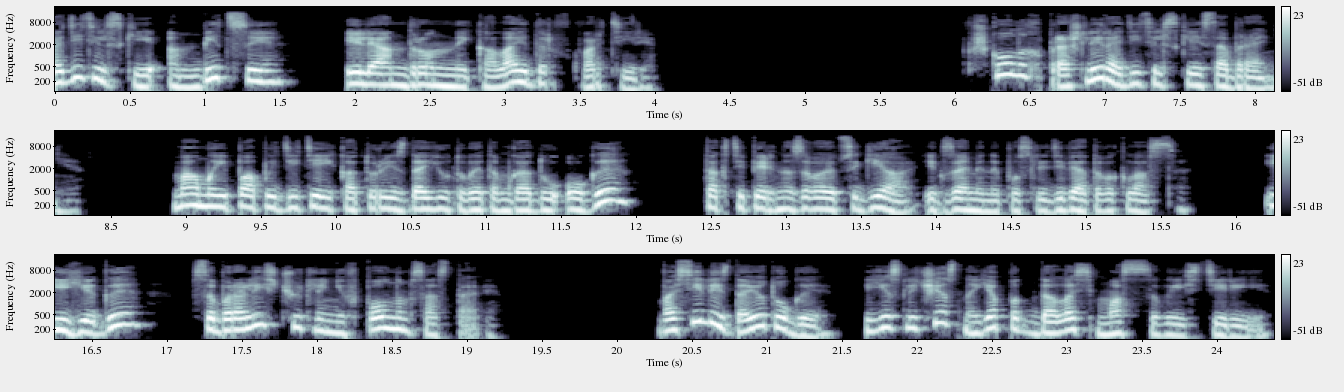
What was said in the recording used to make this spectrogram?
Родительские амбиции или адронный коллайдер в квартире. В школах прошли родительские собрания. Мамы и папы детей, которые сдают в этом году ОГЭ, так теперь называются ГИА, экзамены после девятого класса, и ЕГЭ собрались чуть ли не в полном составе. Василий сдает ОГЭ, и, если честно, я поддалась массовой истерии.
